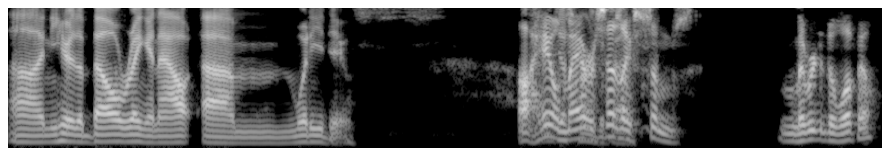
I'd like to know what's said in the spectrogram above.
and you hear the bell ringing out. Um, what do you do? oh, hell, just man, heard it the sounds like some Liberty the what bell?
